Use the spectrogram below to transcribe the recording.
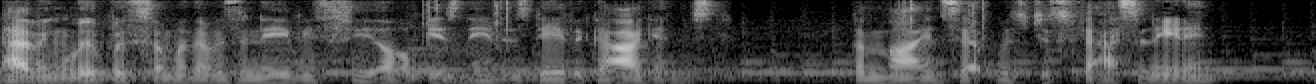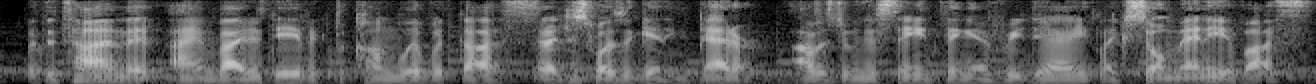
Having lived with someone that was a Navy SEAL, his name is David Goggins, the mindset was just fascinating. At the time that I invited David to come live with us, I just wasn't getting better. I was doing the same thing every day, like so many of us.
